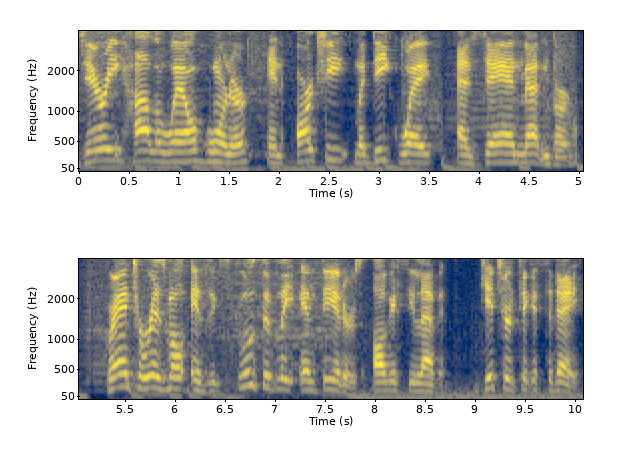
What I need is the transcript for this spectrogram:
Geri Halliwell Horner, and Archie Madekwe as Jann Mardenborough. Gran Turismo is exclusively in theaters August 11th. Get your tickets today.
